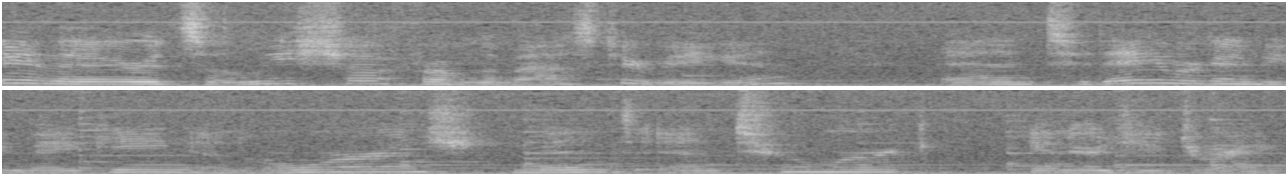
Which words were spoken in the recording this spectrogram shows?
Hey there, it's Alicia from The Master Vegan, and today we're going to be making an orange, mint, and turmeric energy drink.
